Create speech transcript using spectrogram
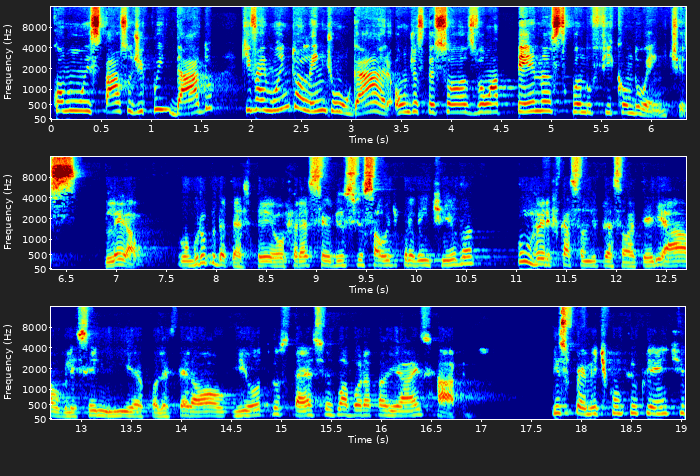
como um espaço de cuidado que vai muito além de um lugar onde as pessoas vão apenas quando ficam doentes? Legal. O grupo da PSP oferece serviços de saúde preventiva com verificação de pressão arterial, glicemia, colesterol e outros testes laboratoriais rápidos. Isso permite com que o cliente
